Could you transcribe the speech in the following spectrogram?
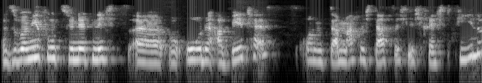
Also bei mir funktioniert nichts äh, ohne AB-Tests und da mache ich tatsächlich recht viele.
